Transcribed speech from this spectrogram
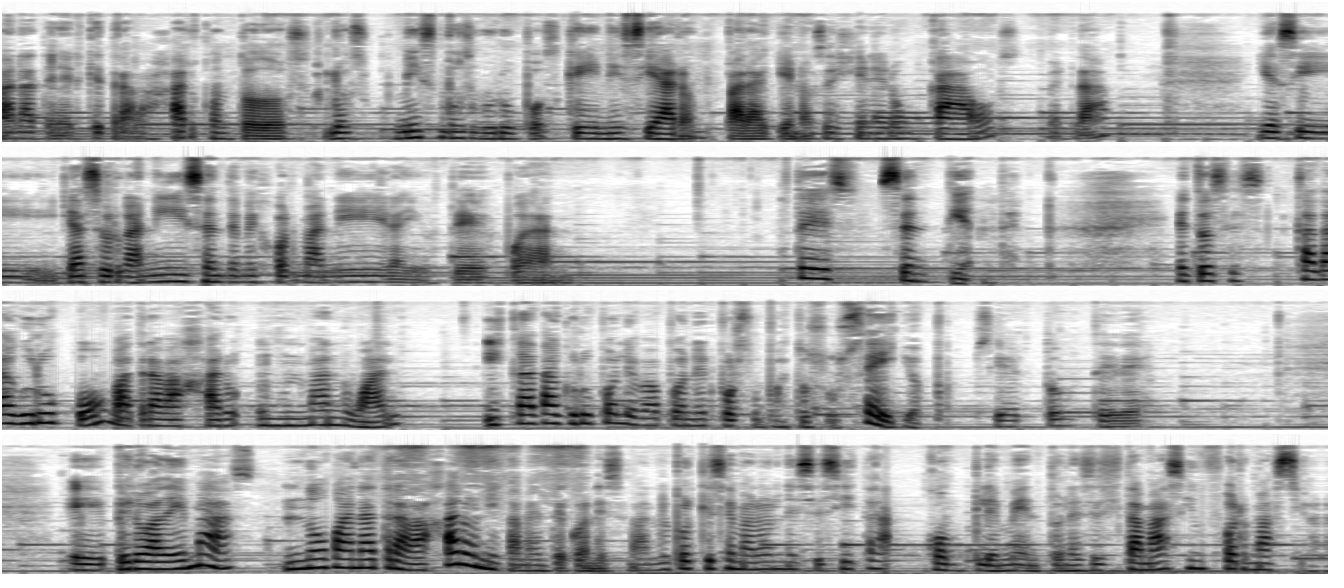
van a tener que trabajar con todos los mismos grupos que iniciaron para que no se genere un caos, ¿verdad? Y así ya se organicen de mejor manera y ustedes puedan, ustedes se entienden. Entonces, cada grupo va a trabajar un manual y cada grupo le va a poner, por supuesto, su sello, ¿cierto? Ustedes eh, pero además no van a trabajar únicamente con ese manual porque ese manual necesita complemento, necesita más información.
